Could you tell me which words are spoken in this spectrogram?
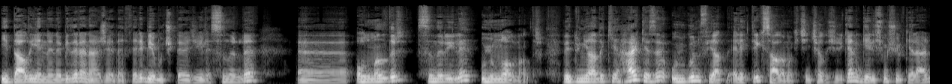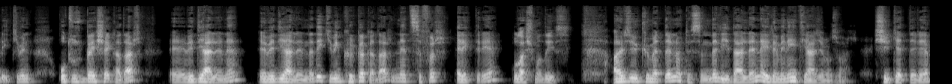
İddialı yenilenebilir enerji hedefleri 1,5 derece ile sınırlı e, olmalıdır, sınırı ile uyumlu olmalıdır. Ve dünyadaki herkese uygun fiyatlı elektrik sağlamak için çalışırken gelişmiş ülkelerde 2035'e kadar e, ve diğerlerine e, ve diğerlerinde de 2040'a kadar net sıfır elektriğe ulaşmalıyız. Ayrıca hükümetlerin ötesinde liderlerin eylemine ihtiyacımız var. Şirketleri,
